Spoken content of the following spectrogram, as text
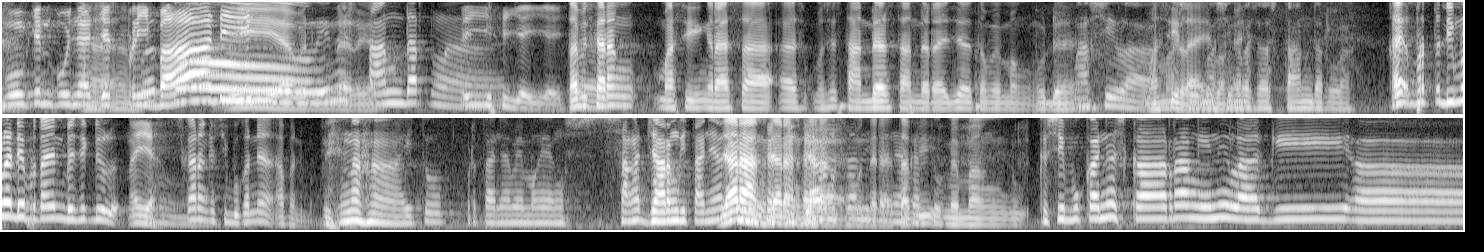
Mungkin punya jet pribadi. Iya, benar, Ini ya. standar lah. Iya, iya, iya. Tapi sekarang masih ngerasa, eh, maksudnya standar standar aja atau memang udah? Masih lah, Masih masih, lah ya, masih Bang, ya. ngerasa standar lah. Eh, dimulai dari pertanyaan basic dulu. Nah, iya. Sekarang kesibukannya apa nih bang? Nah, itu pertanyaan memang yang sangat jarang ditanyakan. Jarang, jarang, jarang sekali sebenarnya. Tapi tuh. memang Kesibukannya sekarang ini lagi eh,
